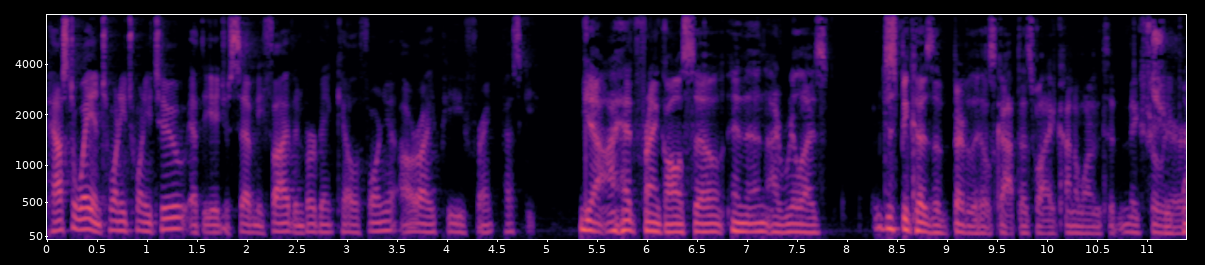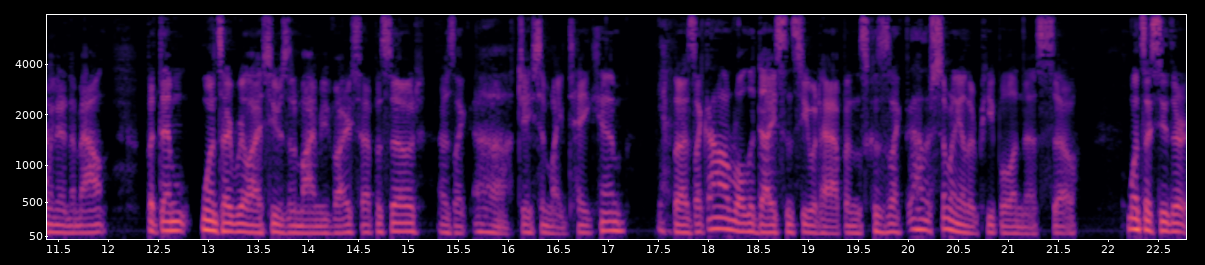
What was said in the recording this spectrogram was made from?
Passed away in 2022 at the age of 75 in Burbank, California. R.I.P. Frank Pesce. Yeah, I had Frank also, and then I realized just because of Beverly Hills Cop, that's why I kind of wanted to make sure, Sure. we pointed him out. But then once I realized he was in a Miami Vice episode, I was like, ah, Jason might take him. Yeah. But I was like, oh, I'll roll the dice and see what happens because like, oh, there's so many other people in this. So once I see they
